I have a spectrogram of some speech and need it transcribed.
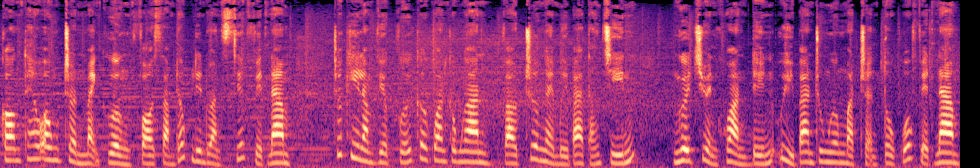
Còn theo ông Trần Mạnh Cường, Phó Giám đốc Liên đoàn Siếc Việt Nam, trước khi làm việc với cơ quan công an vào trưa ngày 13 tháng 9, người chuyển khoản đến Ủy ban Trung ương Mặt trận Tổ quốc Việt Nam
